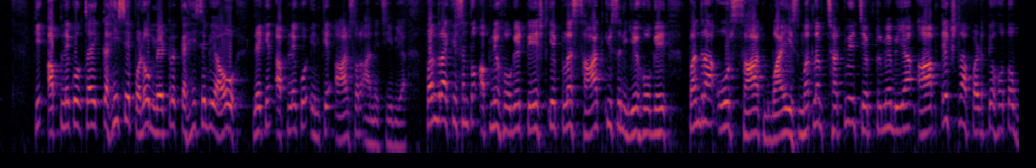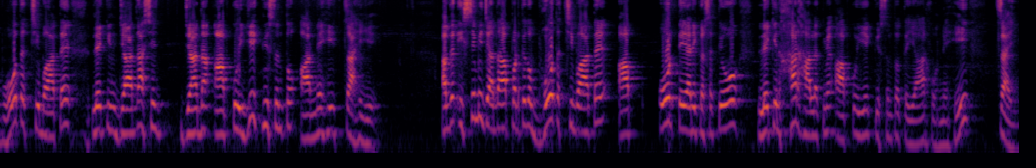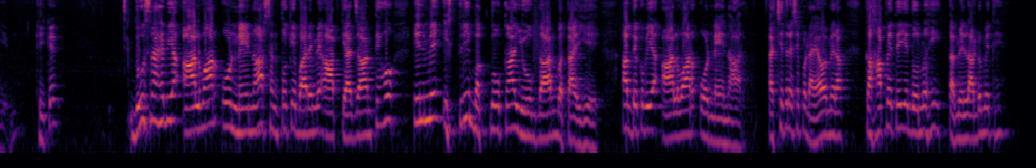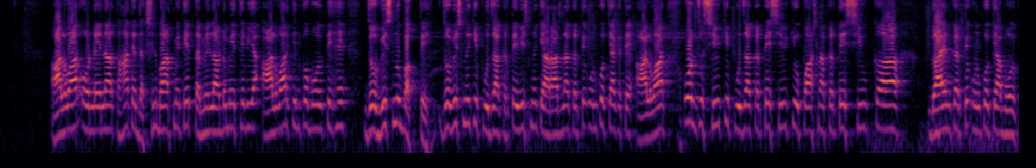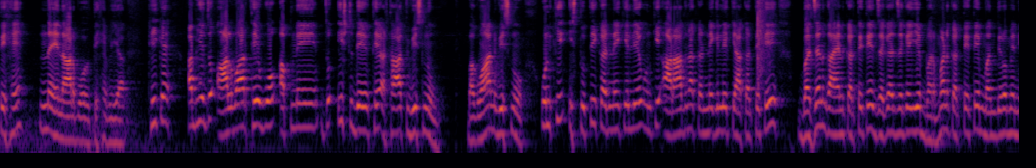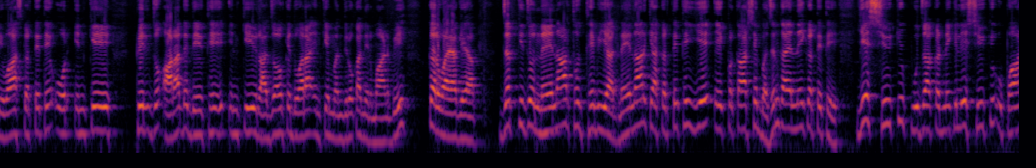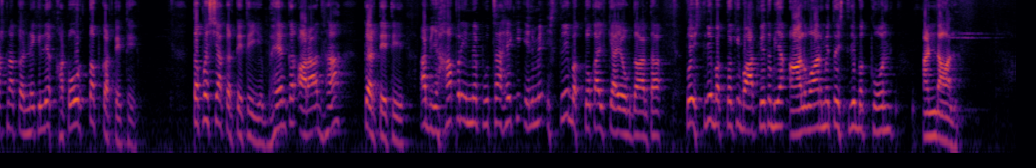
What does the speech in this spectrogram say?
कि अपने को चाहे कहीं से पढ़ो मैटर कहीं से भी आओ, लेकिन अपने को इनके आंसर आने चाहिए भैया। पंद्रह क्वेश्चन तो अपने हो गए टेस्ट के प्लस सात क्वेश्चन ये हो गए। पंद्रह और सात, बाईस मतलब छठवें चैप्टर में भैया आप एक्स्ट्रा पढ़ते हो तो बहुत अच्छी बात है, लेकिन ज़्यादा से ज़्यादा आपको ये क्वेश्चन तो आने ही चाहिए। अगर इससे भी ज़्यादा आप पढ़ते हो तो बहुत अच्छी बात है, आप और तैयारी कर सकते हो, लेकिन हर हालत में आपको ये क्वेश्चन तो तैयार होने ही चाहिए। ठीक है? दूसरा है भैया, आलवार और नैनार संतों के बारे में आप क्या जानते हो? इनमें स्त्री भक्तों का योगदान बताइए। अब देखो भैया, आलवार और नैनार। अच्छी तरह से पढ़ाया हुआ मेरा। कहाँ पे थे ये दोनों ही? तमिलनाडु में थे। आलवार और नैनार कहाँ थे? दक्षिण भारत में थे। तमिलनाडु में थे भैया। आलवार किनको बोलते हैं? जो विष्णु भक्त जो विष्णु की पूजा करते विष्णु की आराधना करते उनको क्या कहते हैं? आलवार। और जो शिव की पूजा करते शिव की उपासना करते शिव का गायन करते, उनको क्या बोलते हैं? नयनार बोलते हैं भैया। ठीक है? अब ये जो आलवार थे, वो अपने जो इष्ट देव थे, अर्थात विष्णु, भगवान विष्णु, उनकी स्तुति करने के लिए, उनकी आराधना करने के लिए क्या करते थे? भजन गायन करते थे जगह जगह ये भ्रमण करते थे, मंदिरों में निवास करते थे और इनके फिर जो आराध्य देव थे, इनकी राजाओं के द्वारा इनके मंदिरों का निर्माण भी करवाया गया। जबकि जो नयनार तो थे भैया नयनार क्या करते थे, ये एक प्रकार से भजन गायन नहीं करते थे। ये शिव की पूजा करने के लिए, शिव की उपासना करने के लिए खटोर तप करते थे। तपस्या करते थे, ये भयंकर आराधना करते थे। अब यहाँ पर इनमें पूछा है कि इनमें स्त्री भक्तों का क्या योगदान था? तो स्त्री भक्तों की बात करें तो भैया, आलवार में तो स्त्री भक्त कौन? अंडाल।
